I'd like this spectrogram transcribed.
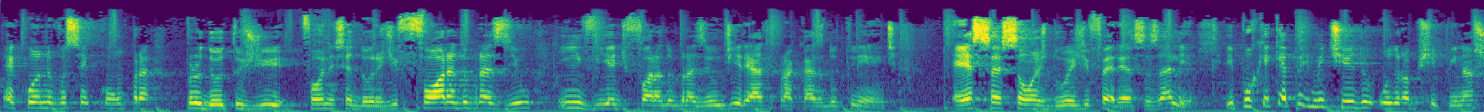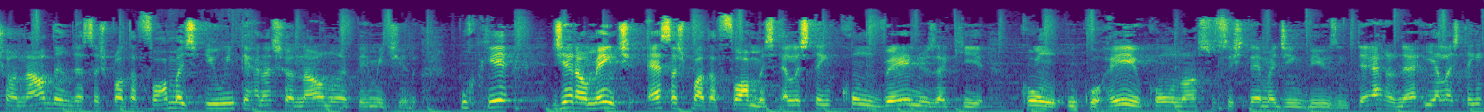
é quando você compra produtos de fornecedores de fora do Brasil e envia de fora do Brasil direto para a casa do cliente. Essas são as duas diferenças ali. E por que, que é permitido o dropshipping nacional dentro dessas plataformas e o internacional não é permitido? Porque geralmente essas plataformas elas têm convênios aqui com o correio, com o nosso sistema de envios interno, né? E elas têm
